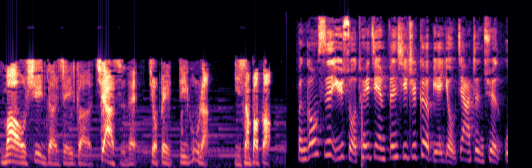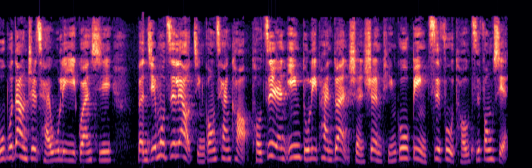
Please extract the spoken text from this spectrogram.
茂讯的这个价值呢就被低估了。以上报告。本公司与所推荐分析之个别有价证券无不当之财务利益关系。本节目资料仅供参考，投资人应独立判断、审慎评估并自负投资风险。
